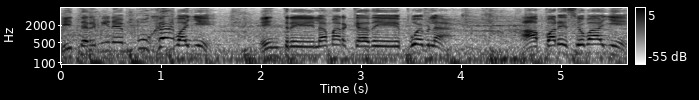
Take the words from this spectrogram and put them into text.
Y termina empujando. Valle entre la marca de Puebla. Aparece Ovalle.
